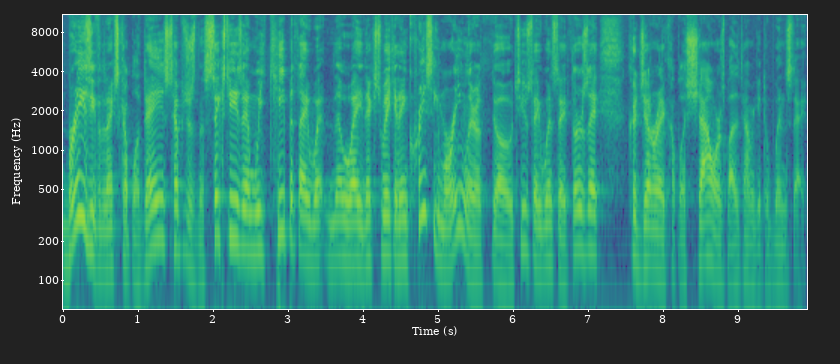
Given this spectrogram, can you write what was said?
breezy for the next couple of days, temperatures in the 60s, and we keep it that way next week. An increasing marine layer, though, Tuesday, Wednesday, Thursday could generate a couple of showers by the time we get to Wednesday.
